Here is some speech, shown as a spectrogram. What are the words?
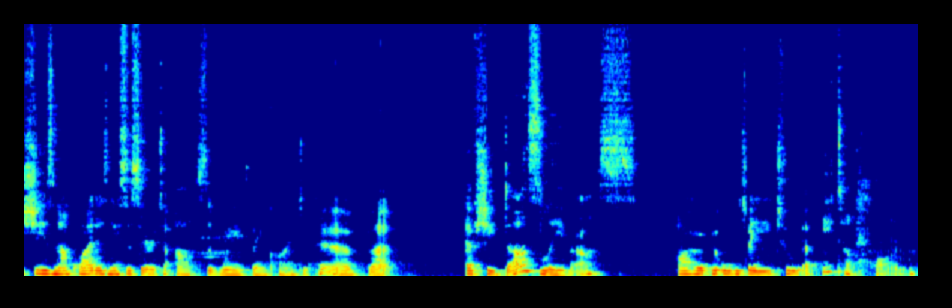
she is now quite as necessary to us if we have been kind to her, but if she does leave us, I hope it will be to a better home.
